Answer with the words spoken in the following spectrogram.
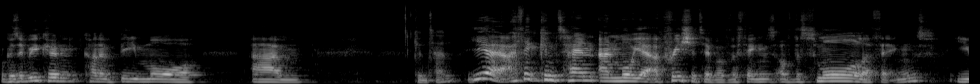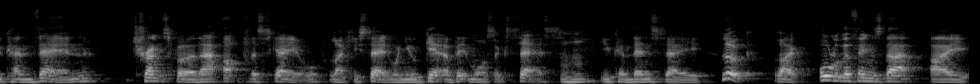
Because if we can kind of be more um, Content. yeah, I think content and more yeah appreciative of the things of the smaller things. You can then transfer that up the scale, like you said, when you get a bit more success, you can then say, look, like all of the things that I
